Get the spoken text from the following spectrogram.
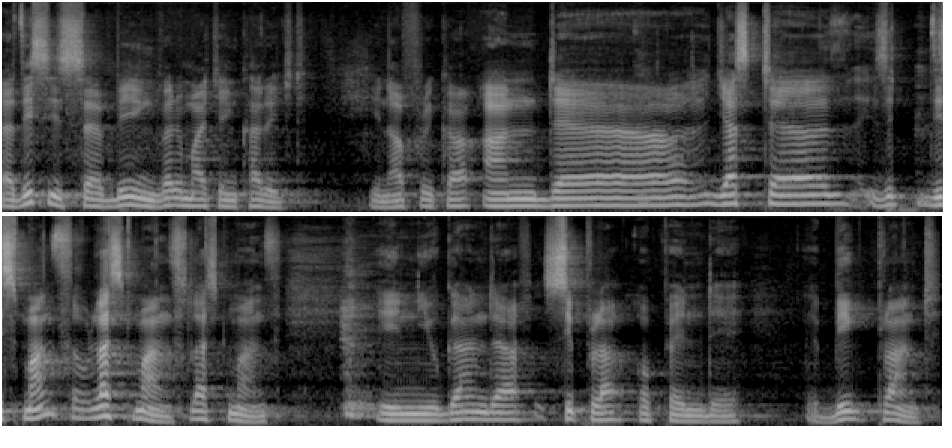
uh, this is uh, being very much encouraged in Africa. And uh, just uh, is it this month or last month? Last month, in Uganda, CIPLA opened a, a big plant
